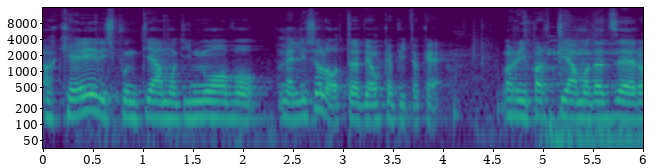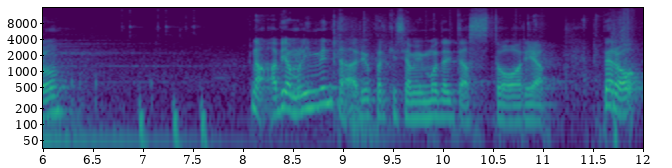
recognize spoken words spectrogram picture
Ok, rispuntiamo di nuovo nell'isolotto e abbiamo capito che ripartiamo da zero. No, abbiamo l'inventario perché siamo in modalità storia. Però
